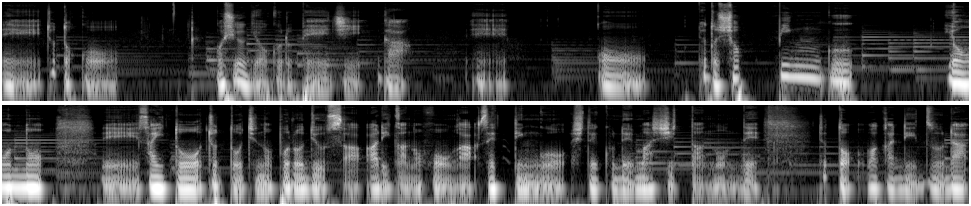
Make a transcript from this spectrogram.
えー、ちょっとこう、ご祝儀を送るページが、えー、ちょっとショッピング用の、えー、サイトをちょっとうちのプロデューサー、アリカの方がセッティングをしてくれましたので、ちょっとわかりづら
